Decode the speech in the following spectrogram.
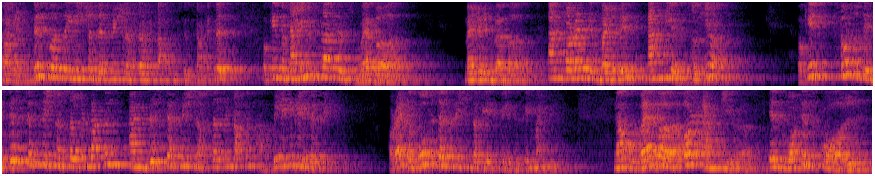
current. This was the initial definition of self-inductance we started with. Okay, so magnetic flux is Weber, measured in Weber, and current is measured in amperes. So here, okay, so to say this definition of self-inductance and this definition of self-inductance are basically the same. Alright, so both the definitions are basically the same, mind you. Now, Weber per ampere is what is called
